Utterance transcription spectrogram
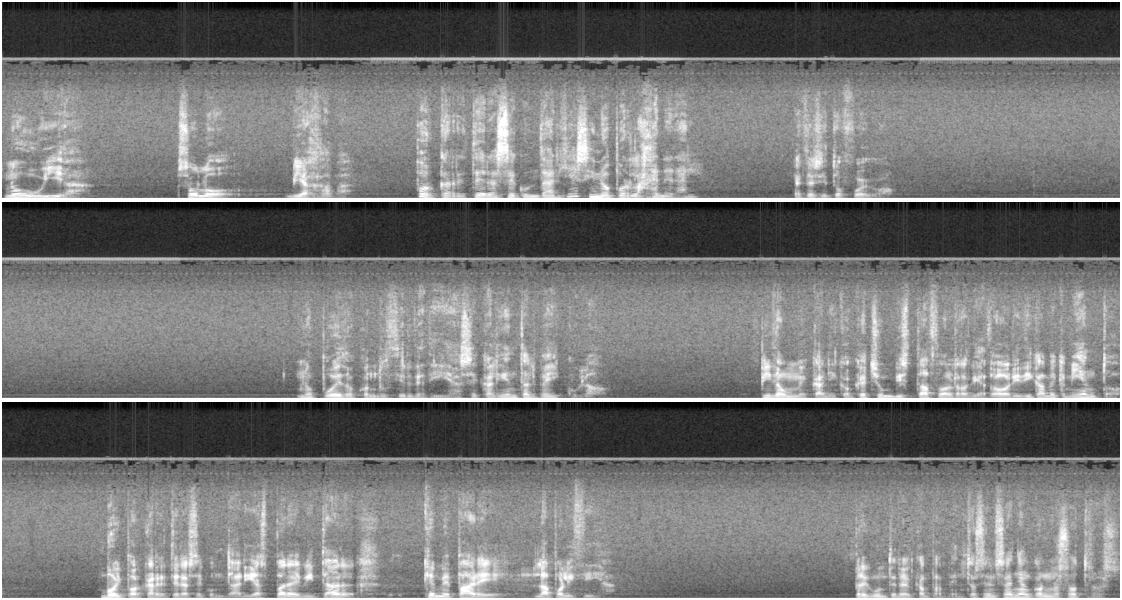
No huía. Solo Viajaba. ¿Por carreteras secundarias y no por la general? Necesito fuego. No puedo conducir de día. Se calienta el vehículo. Pida a un mecánico que eche un vistazo al radiador y dígame que miento. Voy por carreteras secundarias para evitar que me pare la policía. Pregunten en el campamento. Se ensañan con nosotros.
